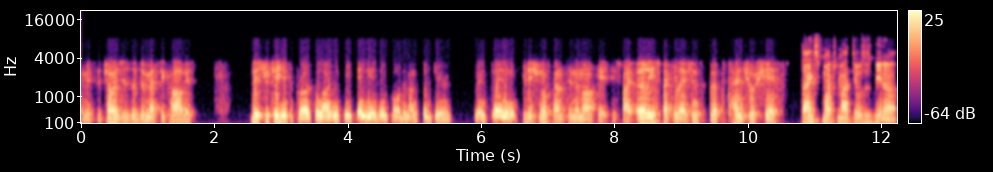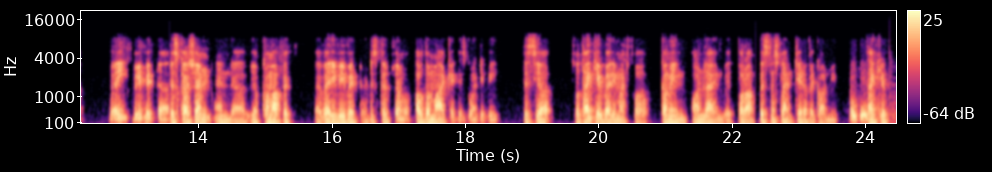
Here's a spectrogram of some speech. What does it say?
amidst the challenges of domestic harvest. This strategic approach will likely keep India's import demand subdued, maintaining its traditional stance in the market despite earlier speculations of a potential shift. Thanks much, Matthews. It's been a very vivid uh, discussion, and uh, you've come up with a very vivid description of how the market is going to be this year. So, thank you very much for coming online with for our business line state of economy. Thank you. Thank you.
